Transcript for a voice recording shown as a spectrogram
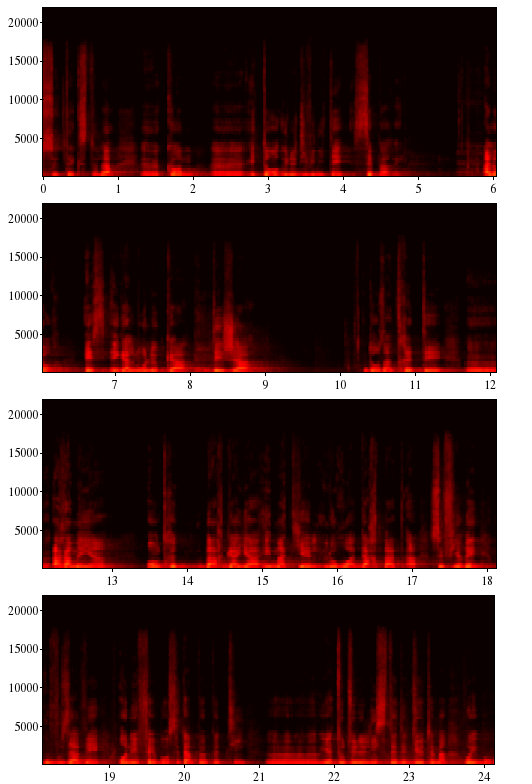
ce texte-là comme étant une divinité séparée. Alors, est-ce également le cas déjà dans un traité araméen entre Bargaya et Mathiel, le roi d'Arpat à Séphiré, où vous avez, en effet, bon, c'est un peu petit, euh, il y a toute une liste de dieux Thomas. Oui, bon,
